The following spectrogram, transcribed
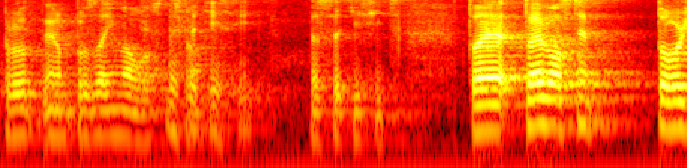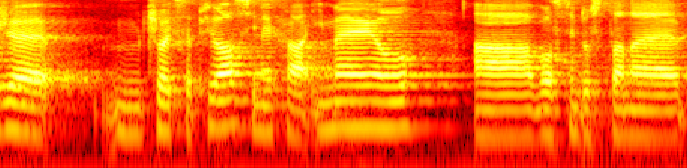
pro, jenom pro zajímavost? 10 tisíc. 10 tisíc. To je, to je vlastně to, že člověk se přihlásí, nechá e-mail a vlastně dostane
